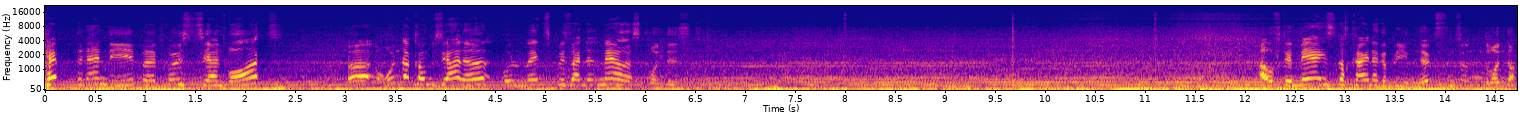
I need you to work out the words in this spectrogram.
Captain Andy begrüßt Sie an Bord. Äh, runter kommen Sie alle und wenn es bis an den Meeresgrund ist. Auf dem Meer ist noch keiner geblieben, höchstens unten drunter.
